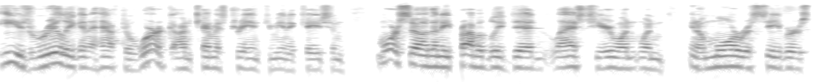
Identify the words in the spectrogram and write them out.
he's really going to have to work on chemistry and communication more so than he probably did last year when when you know more receivers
